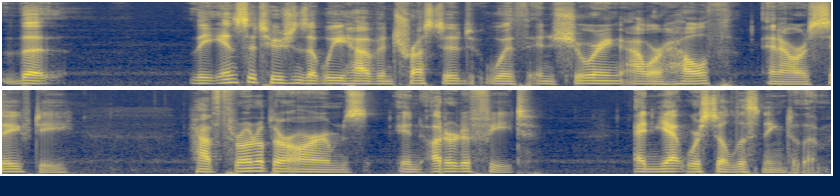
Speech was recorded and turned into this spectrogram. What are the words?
the the institutions that we have entrusted with ensuring our health and our safety have thrown up their arms in utter defeat and yet we're still listening to them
